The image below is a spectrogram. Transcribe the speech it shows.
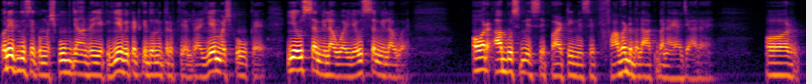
और एक दूसरे को मशकूक जान रही है कि ये विकेट की दोनों तरफ़ खेल रहा है, ये मशकूक है, ये उससे मिला हुआ है, ये उससे मिला हुआ है। और अब उसमें से, पार्टी में से फावर्ड ब्लाक बनाया जा रहा है। और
